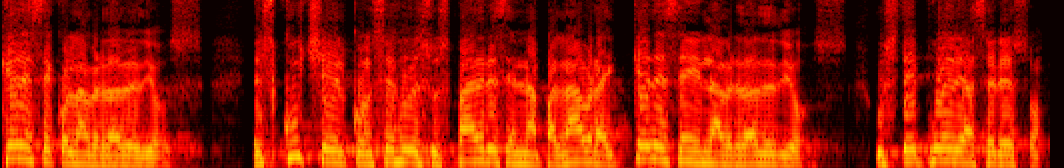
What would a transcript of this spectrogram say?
Quédese con la verdad de Dios. Escuche el consejo de sus padres en la palabra y quédese en la verdad de Dios. Usted puede hacer eso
